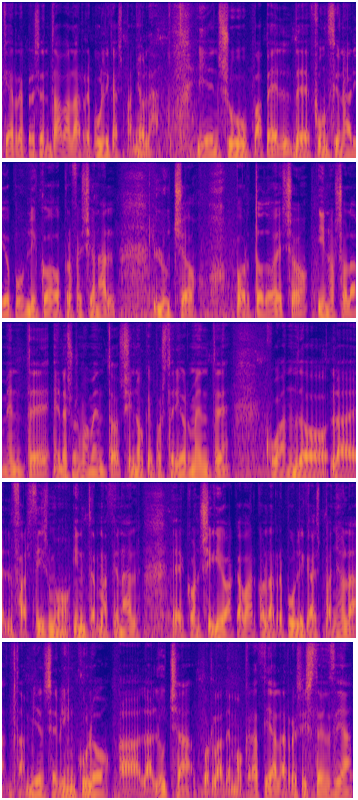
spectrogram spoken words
que representaba la República Española. Y en su papel de funcionario público profesional luchó por todo eso y no solamente en esos momentos, sino que posteriormente cuando el fascismo internacional eh, consiguió acabar con la República Española, también se vinculó a la lucha por la democracia, la resistencia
